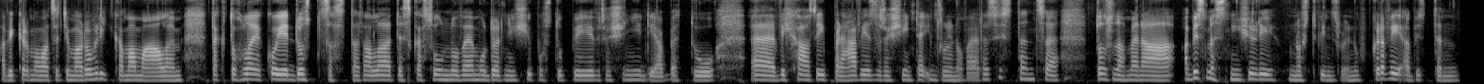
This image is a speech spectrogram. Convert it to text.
a vykrmovat se těma rohlíkama málem, tak tohle jako je dost zastaralé. Dneska jsou nové, modernější postupy v řešení diabetu, eh, vycházejí právě z řešení té inzulinové rezistence. To znamená, aby jsme snížili množství inzulinu v krvi, aby ten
